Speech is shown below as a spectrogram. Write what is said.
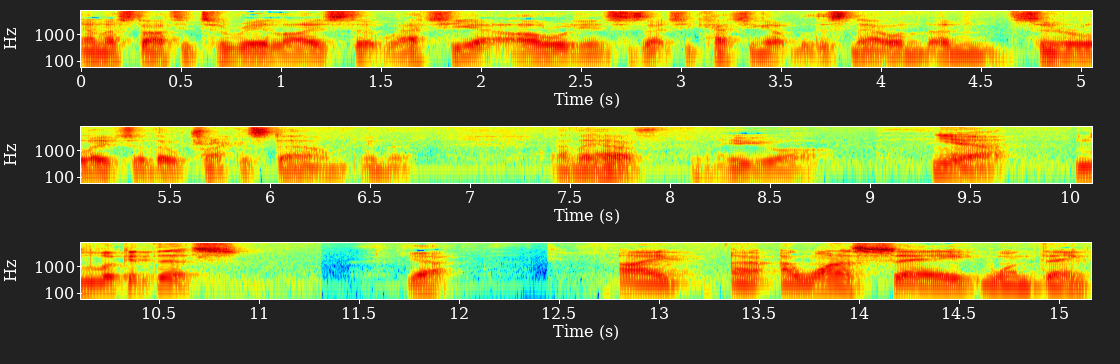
And I started to realise that actually our audience is actually catching up with us now, and, and sooner or later they'll track us down, you know. And they have. And here you are. Yeah. Look at this. Yeah. I uh, I want to say one thing.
